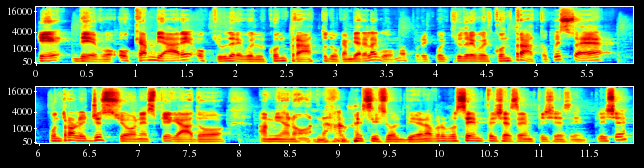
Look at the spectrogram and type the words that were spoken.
che devo o cambiare o chiudere quel contratto, devo cambiare la gomma oppure chiudere quel contratto. Questo è controllo e gestione spiegato a mia nonna, come si suol dire, no? proprio semplice, semplice, semplice.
